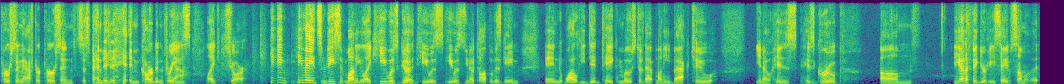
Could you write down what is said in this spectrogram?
person after person suspended in carbon freeze Yeah. like Sure. he, he made some decent money. Like he was good. He was he was you know top of his game. And while he did take most of that money back to, you know his his group, um, you got to figure he saved some of it.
